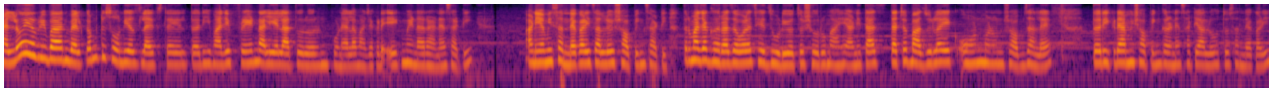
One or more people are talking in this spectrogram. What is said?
Hello everyone welcome to Sonia's lifestyle तर ही माझी फ्रेंड आली आहे लातूरवरून पुण्याला. माझ्याकडे एक महिना राहण्यासाठी. आणि आम्ही संध्याकाळी चाललो आहे शॉपिंगसाठी तर माझ्या घराजवळच हे झुडिओचं शोरूम आहे आणि त्याच त्याच्या बाजूला एक ओण म्हणून शॉप झालं आहे तर इकडे आम्ही शॉपिंग करण्यासाठी आलो होतो संध्याकाळी.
